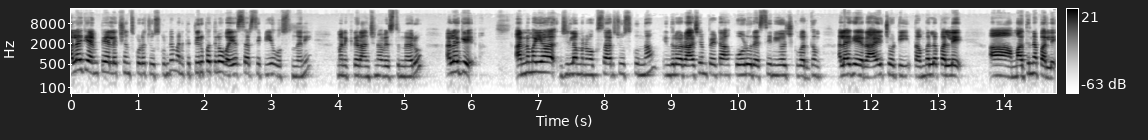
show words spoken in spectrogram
అలాగే ఎంపీ ఎలక్షన్స్ కూడా చూసుకుంటే మనకి తిరుపతిలో వైఎస్ఆర్సీపీయే వస్తుందని మనకి ఇక్కడ అంచనా వేస్తున్నారు. అలాగే అన్నమయ్య జిల్లా మనం ఒకసారి చూసుకుందాం. ఇందులో రాజంపేట కోడూరు ఎస్సీ నియోజకవర్గం అలాగే రాయచోటి తంబలపల్లె మదనపల్లి.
